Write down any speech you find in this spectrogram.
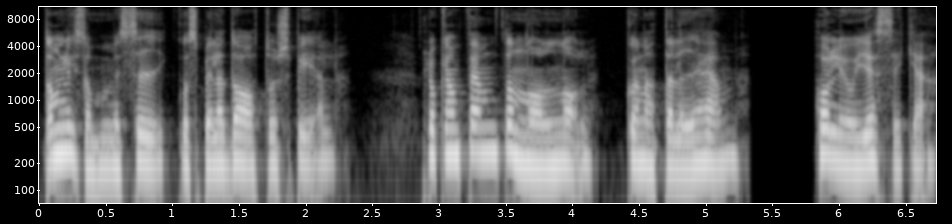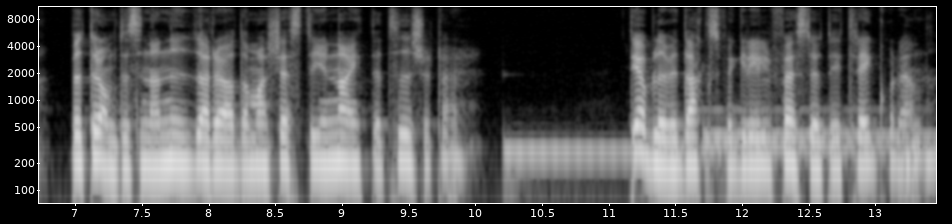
De lyssnar på musik och spelar datorspel. Klockan 15.00 går Nathalie hem. Holly och Jessica byter om till sina nya röda Manchester United t-shirtar. Det har blivit dags för grillfest ute i trädgården.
